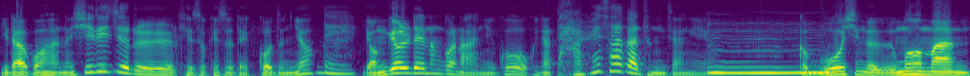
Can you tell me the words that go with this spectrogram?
이라고 하는 시리즈를 계속해서 냈거든요. 네. 연결되는 건 아니고 그냥 다 회사가 등장해요. 음, 그러니까 무엇인가 음험한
